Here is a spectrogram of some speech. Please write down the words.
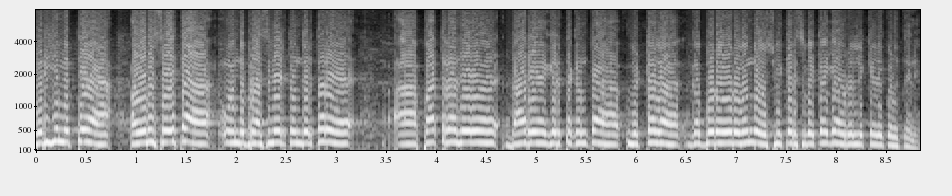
ಮಿರ್ಗಿ ಮುತ್ಯ ಅವರು ಸಹಿತ ಒಂದು ಬ್ರಾಸ್ಲೆಟ್ ತಂದಿರ್ತಾರೆ. ಆ ಪಾತ್ರ ದಾರಿಯಾಗಿರ್ತಕ್ಕಂಥ ವಿಠ್ಠಲ ಗಬ್ಬೂರವರು ಒಂದು ಸ್ವೀಕರಿಸಬೇಕಾಗಿ ಅವರಲ್ಲಿ ಕೇಳಿಕೊಳ್ಳುತ್ತೇನೆ.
